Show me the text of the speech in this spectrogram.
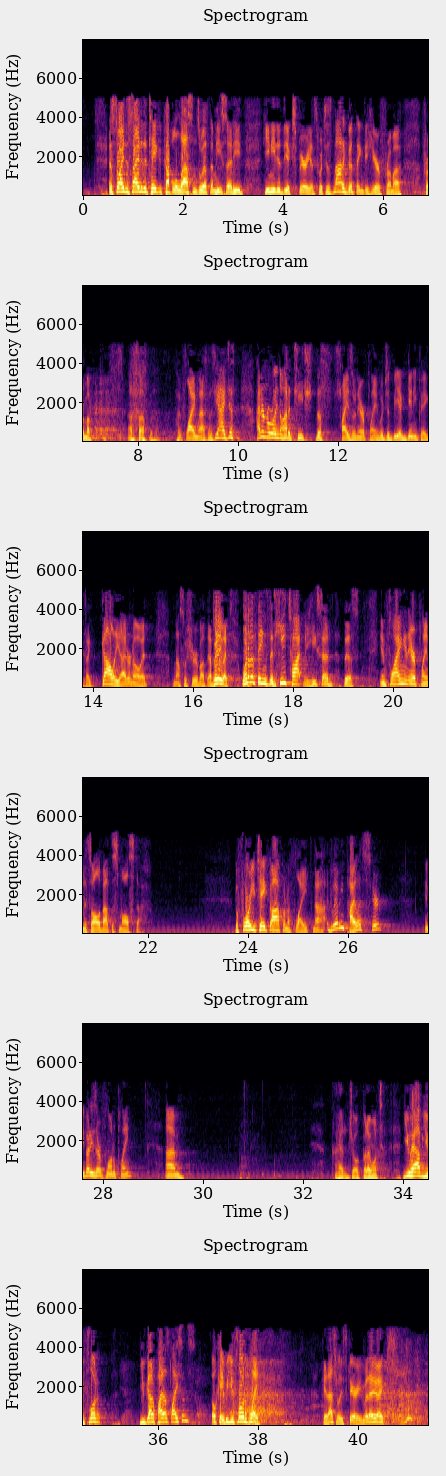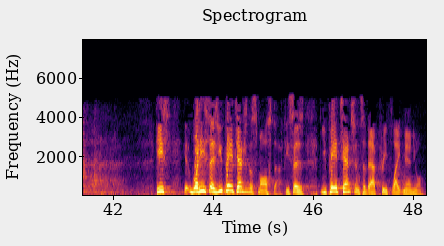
And so I decided to take a couple of lessons with him. He said he he needed the experience, which is not a good thing to hear from a from a, a, a flying lessons. Yeah, I just I don't really know how to teach this size of an airplane, which would be a guinea pig. It's like, golly, I don't know it. I'm not so sure about that. But anyway, one of the things that he taught me, he said this in flying an airplane, it's all about the small stuff. Before you take off on a flight, now, do we have any pilots here? Anybody's ever flown a plane? Um, I had a joke, but I won't. You have? You've flown? A, you've got a pilot's license? Okay, but you've flown a plane. Okay, that's really scary. But anyway, he's what he says, you pay attention to the small stuff. He says, you pay attention to that pre flight manual.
